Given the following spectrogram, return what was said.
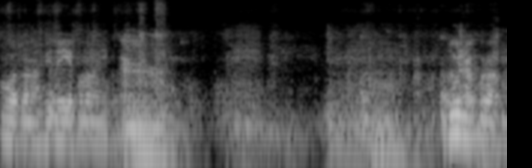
От вона віддає помаленьку. Дуже акуратно.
